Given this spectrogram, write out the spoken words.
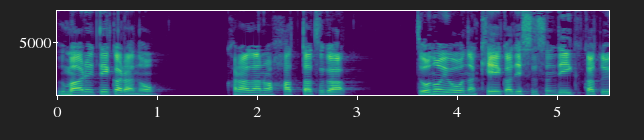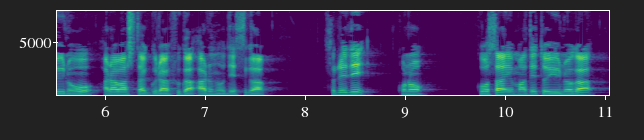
生まれてからの体の発達がどのような経過で進んでいくかというのを表したグラフがあるのですが、それでこの5歳までというのが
